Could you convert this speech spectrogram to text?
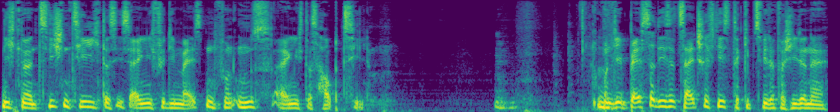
nicht nur ein Zwischenziel, das ist eigentlich für die meisten von uns eigentlich das Hauptziel. Mhm. Und je besser diese Zeitschrift ist, da gibt's wieder verschiedene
